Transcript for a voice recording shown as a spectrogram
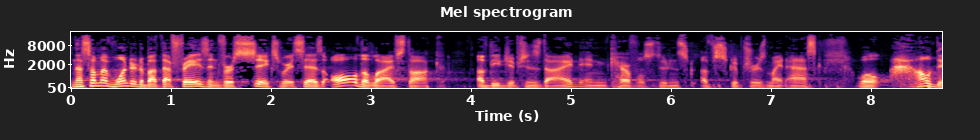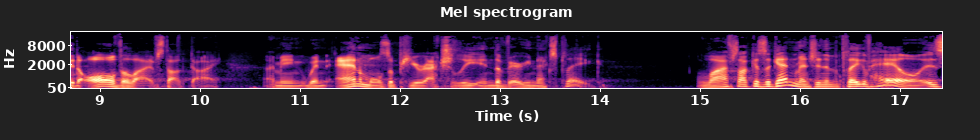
Now, some have wondered about that phrase in verse 6 where it says, All the livestock of the Egyptians died, and careful students of scriptures might ask, well, how did all the livestock die? I mean, when animals appear actually in the very next plague. Livestock is again mentioned in the plague of hail. Is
